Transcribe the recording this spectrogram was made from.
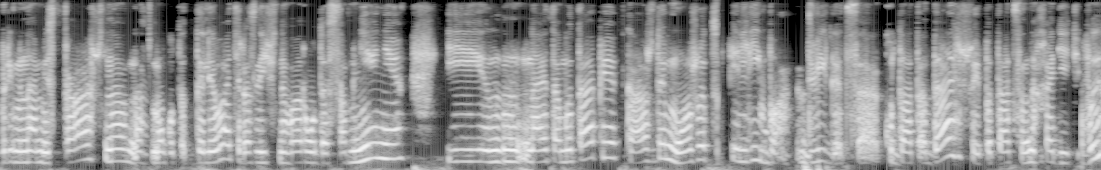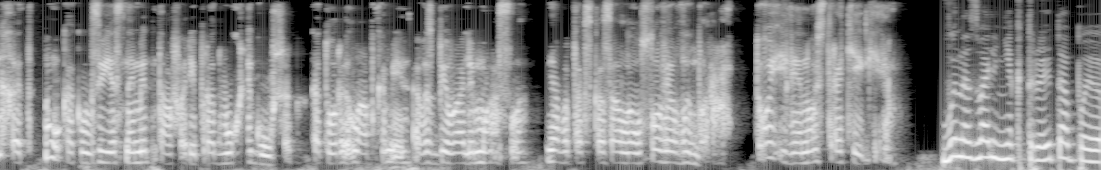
временами страшно, нас могут одолевать различного рода сомнения. И на этом этапе каждый может либо двигаться куда-то дальше и пытаться находить выход, ну, как в известной метафоре про двух лягушек, которые лапками взбивали масло. Я бы так сказала, условия выбора той или иной стратегии. Вы назвали некоторые этапы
